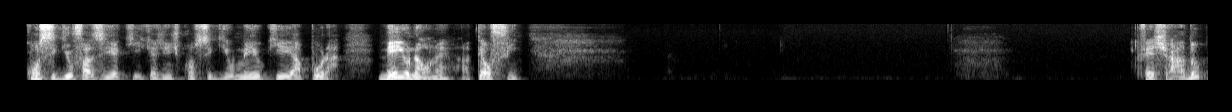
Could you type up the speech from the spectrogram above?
conseguiu fazer aqui, que a gente conseguiu meio que apurar. Meio não, né? Até o fim. Fechado,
